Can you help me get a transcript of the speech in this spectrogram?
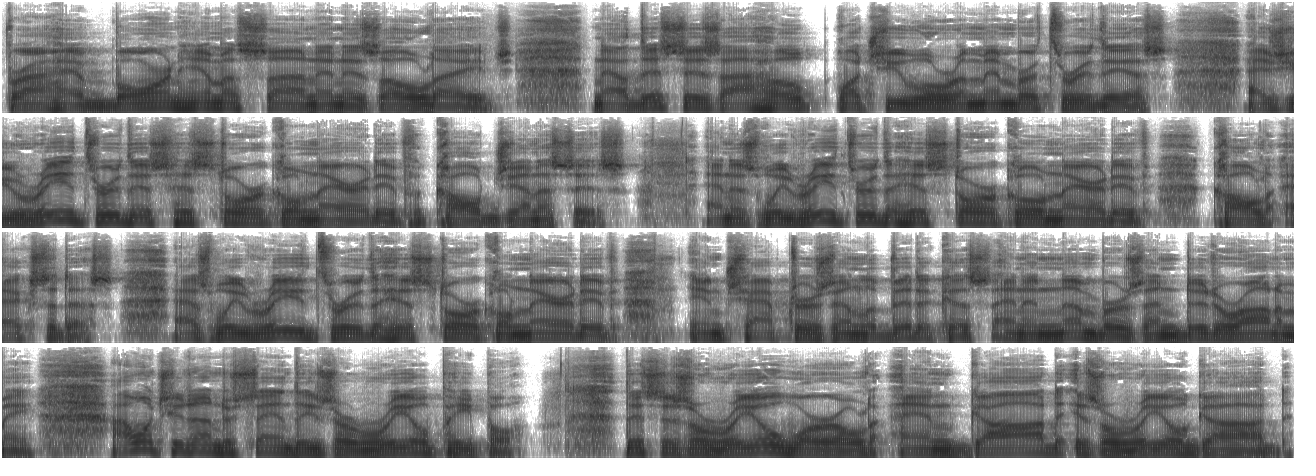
For I have borne him a son in his old age. Now, this is, I hope, what you will remember through this. As you read through this historical narrative called Genesis, and as we read through the historical narrative called Exodus, as we read through the historical narrative in chapters in Leviticus and in in Numbers and Deuteronomy. I want you to understand these are real people. This is a real world and God is a real God.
